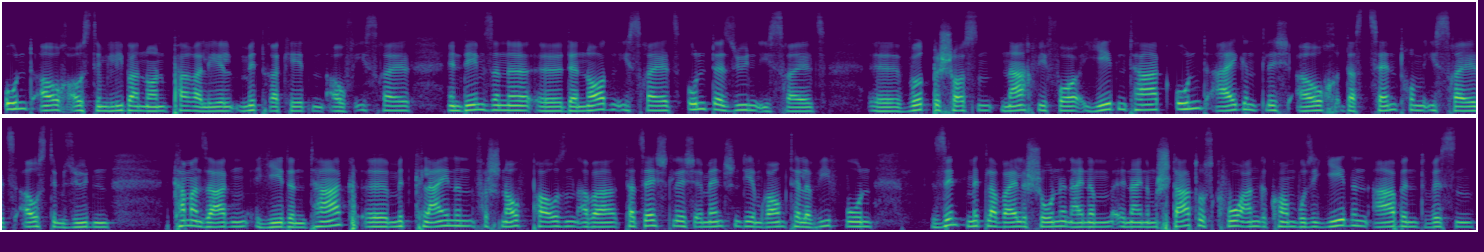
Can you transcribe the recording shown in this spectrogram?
und auch aus dem Libanon parallel mit Raketen auf Israel. In dem Sinne äh, der Norden Israels und der Süden Israels äh, wird beschossen nach wie vor jeden Tag und eigentlich auch das Zentrum Israels aus dem Süden kann man sagen, jeden Tag äh, mit kleinen Verschnaufpausen, aber tatsächlich äh, Menschen, die im Raum Tel Aviv wohnen, sind mittlerweile schon in einem, in einem Status quo angekommen, wo sie jeden Abend wissen,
